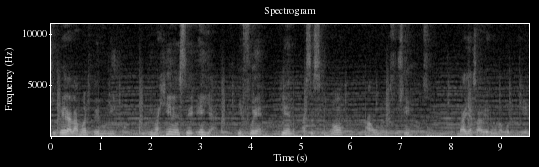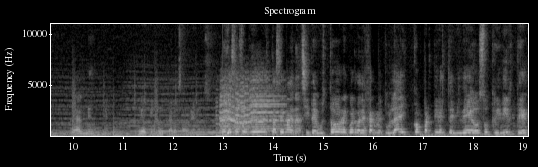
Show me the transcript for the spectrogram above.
supera la muerte de un hijo. Imagínense ella, que fue quien asesinó a uno de sus hijos. Vaya a saber uno por qué. Realmente creo que nunca lo sabremos. Y ese fue el video de esta semana. Si te gustó, recuerda dejarme tu like, compartir este video, suscribirte.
